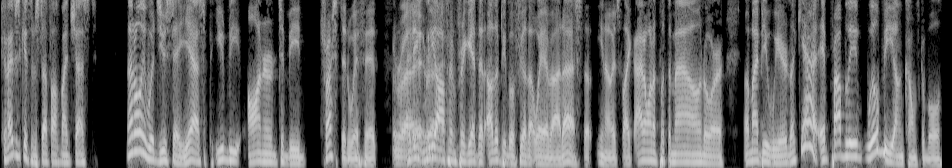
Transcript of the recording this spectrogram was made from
can I just get some stuff off my chest? not only would you say yes, but you'd be honored to be trusted with it. Right, I think we right. often forget that other people feel that way about us. That you know, it's like I don't want to put them out, or oh, it might be weird. Like, yeah, it probably will be uncomfortable,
